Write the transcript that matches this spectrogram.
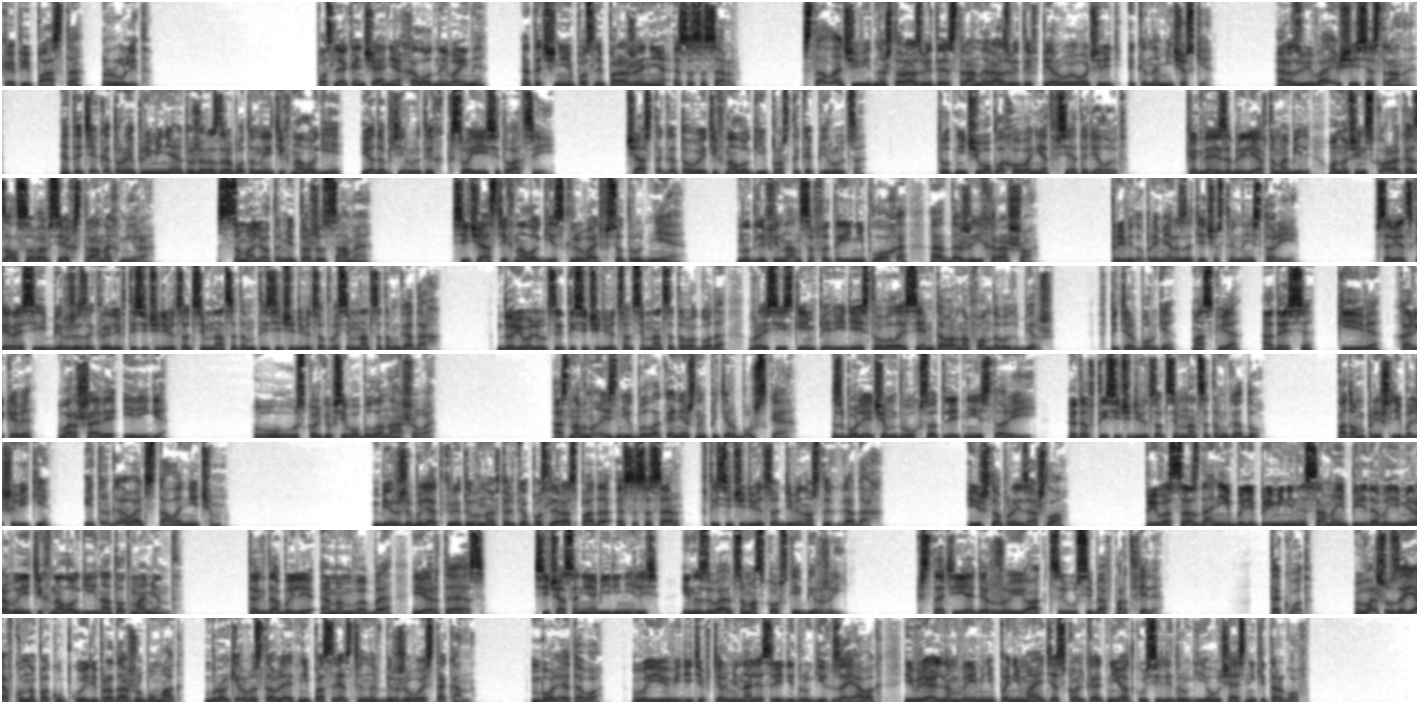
Копипаста рулит. После окончания Холодной войны, а точнее после поражения СССР, стало очевидно, что развитые страны развиты в первую очередь экономически, а развивающиеся страны – это те, которые применяют уже разработанные технологии и адаптируют их к своей ситуации. Часто готовые технологии просто копируются. Тут ничего плохого нет, все это делают. Когда изобрели автомобиль, он очень скоро оказался во всех странах мира. С самолетами то же самое. Сейчас технологии скрывать все труднее, но для финансов это и неплохо, а даже и хорошо. Приведу пример из отечественной истории. В Советской России биржи закрыли в 1917-1918 годах. До революции 1917 года в Российской империи действовало 7 товарно-фондовых бирж в Петербурге, Москве, Одессе, Киеве, Харькове, Варшаве и Риге. У, сколько всего было нашего. Основной из них была, конечно, петербургская, с более чем 200-летней историей. Это в 1917 году. Потом пришли большевики, и торговать стало нечем. Биржи были открыты вновь только после распада СССР в 1990-х годах. И что произошло? При воссоздании были применены самые передовые мировые технологии на тот момент. Тогда были ММВБ и РТС. Сейчас они объединились и называются Московской биржей. Кстати, я держу ее акции у себя в портфеле. Так вот, вашу заявку на покупку или продажу бумаг брокер выставляет непосредственно в биржевой стакан. Более того, вы ее видите в терминале среди других заявок и в реальном времени понимаете, сколько от нее откусили другие участники торгов.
